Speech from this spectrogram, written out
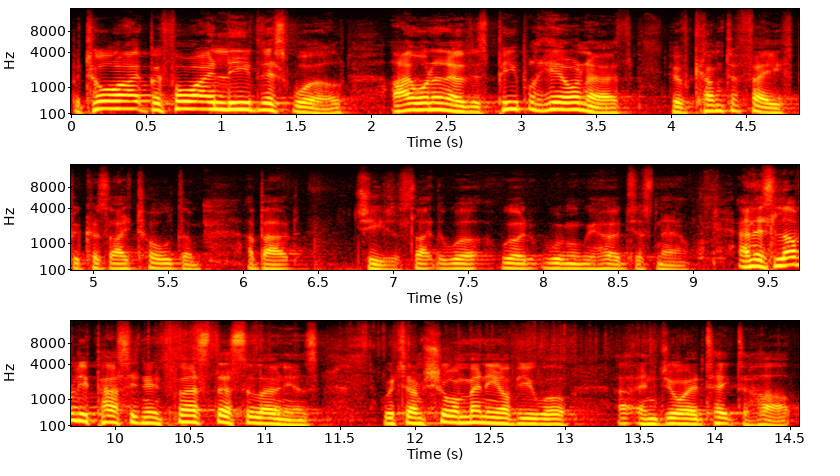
Before I, before I leave this world, I want to know there's people here on earth who have come to faith because I told them about Jesus, like the word, word, woman we heard just now. And this lovely passage in 1 Thessalonians, which I'm sure many of you will uh, enjoy and take to heart.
